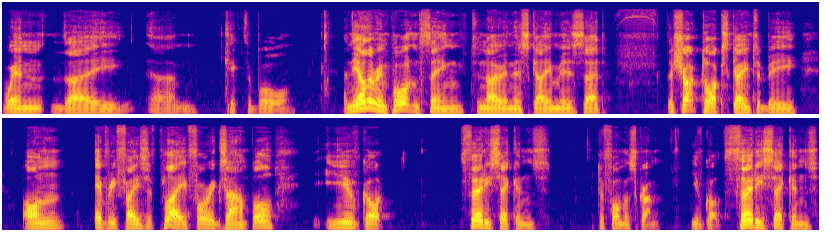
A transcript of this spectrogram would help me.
when they um, kick the ball. And the other important thing to know in this game is that the shot clock's going to be on every phase of play. For example, you've got 30 seconds to form a scrum. You've got 30 seconds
